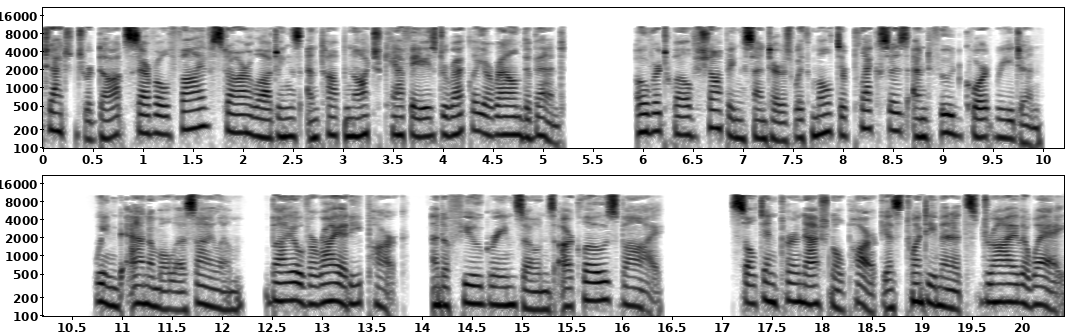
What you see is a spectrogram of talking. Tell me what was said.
Jhajjar. Several five star lodgings and top notch cafes directly around the bend. Over 12 shopping centers with multiplexes and food court region. Winged Animal Asylum, Biovariety Park, and a few green zones are close by. Sultanpur National Park is 20 minutes drive away.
